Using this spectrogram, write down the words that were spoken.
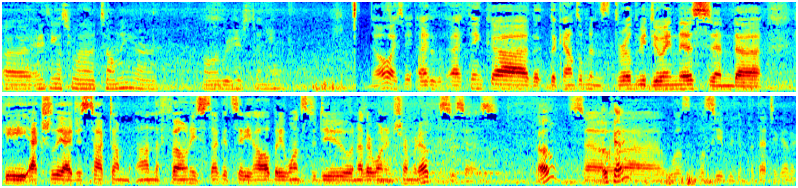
Uh, anything else you want to tell me, or while we're here standing here? No, I think I, I think uh, the, the councilman's thrilled to be doing this, and uh, he actually I just talked on, on the phone. He's stuck at City Hall, but he wants to do another one in Sherman Oaks. He says. Oh, so okay. uh, we'll we'll see if we can put that together.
